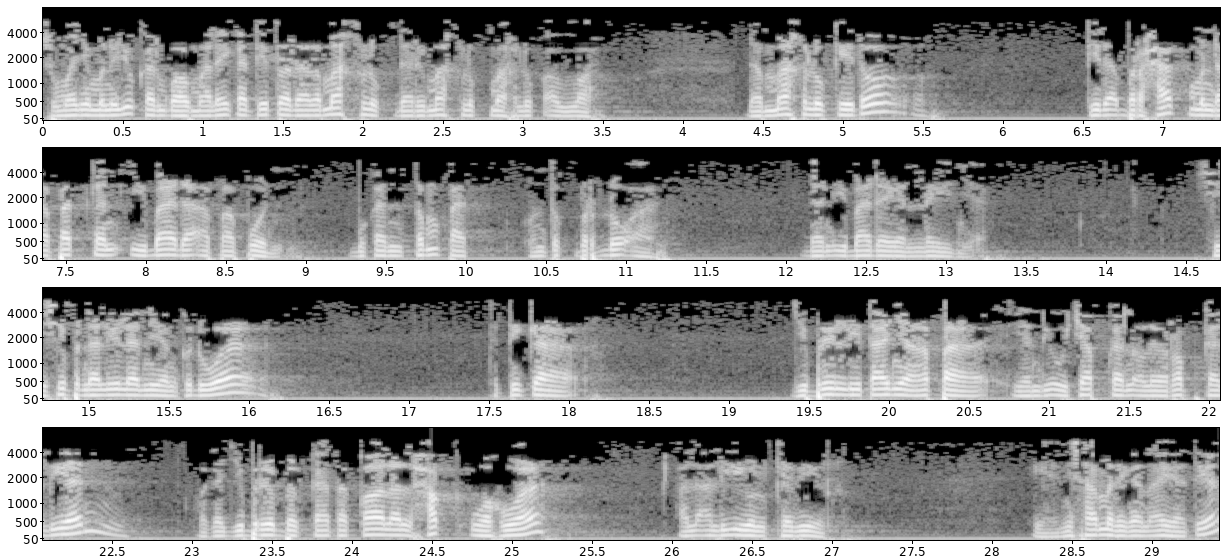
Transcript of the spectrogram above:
semuanya menunjukkan bahwa malaikat itu adalah makhluk dari makhluk-makhluk Allah. Dan makhluk itu tidak berhak mendapatkan ibadah apa pun, bukan tempat untuk berdoa dan ibadah yang lainnya. Sisi pendalilan yang kedua, ketika Jibril ditanya apa yang diucapkan oleh Rob kalian, maka Jibril berkata, "Qala al-haq wa huwa al-aliyul kabir." Ya, ini sama dengan ayat ya.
